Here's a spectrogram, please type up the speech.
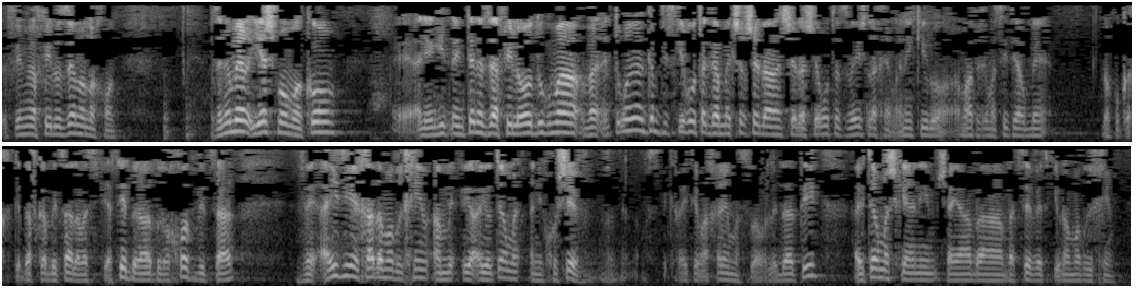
לפעמים אפילו זה לא נכון. אז אני אומר, יש פה מקום, אני אגיד, אני אתן לזה אפילו עוד דוגמה, וגם תזכרו אותה גם בהקשר של, של השירות הצבאי שלכם. אני כאילו, אמרתי לכם, עשיתי הרבה, לא כל כך דווקא בצה"ל, אבל עשיתי, עשיתי הדרכות בצה"ל, והייתי אחד המדריכים היותר, אני חושב, לא מספיק, ראיתי מה אחרים עשו, לדעתי, היותר משקיענים שהיה בצוות, כאילו המדריכים.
